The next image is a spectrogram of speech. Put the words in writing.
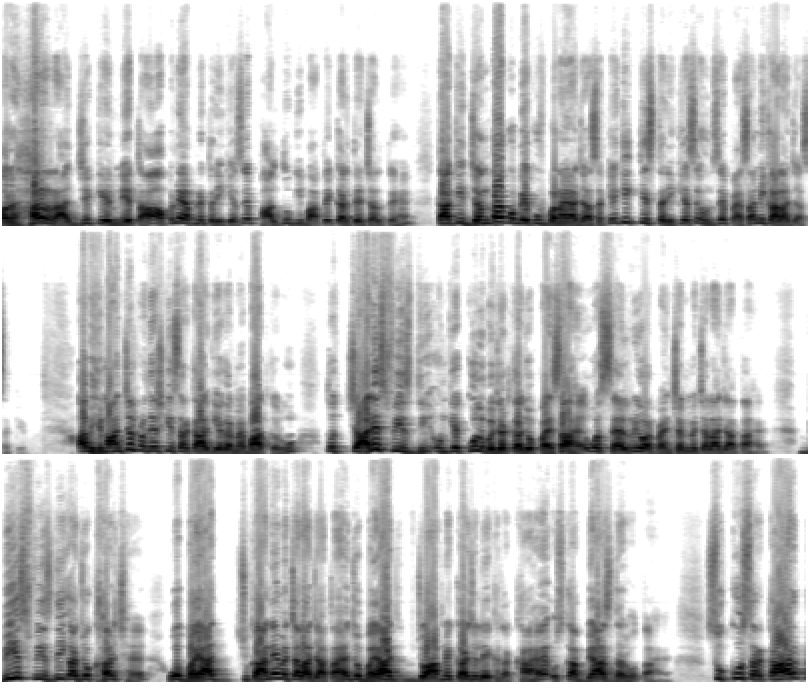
और हर राज्य के नेता अपने अपने तरीके से फालतू की बातें करते चलते हैं, ताकि जनता को बेवकूफ़ बनाया जा सके कि किस तरीके से उनसे पैसा निकाला जा सके। अब हिमाचल प्रदेश की सरकार की अगर मैं बात करूँ तो 40 फ़ीसदी उनके कुल बजट का जो पैसा है, वो सैलरी और पेंशन में चला जाता है। 20 फ़ीसदी का जो खर्च है, वो ब्याज चुकाने में चला जाता है, जो ब्याज, जो आपने कर्ज लेख रखा है, उसका ब्याज दर होता है। सुक्कू सरकार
